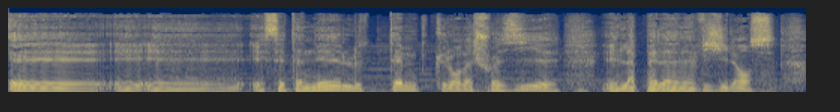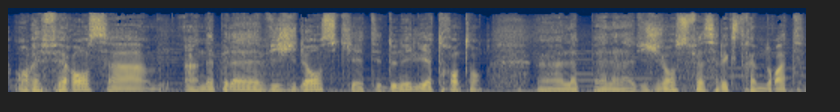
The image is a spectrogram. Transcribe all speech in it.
et, et, et, cette année, le thème que l'on a choisi est, l'appel à la vigilance, en référence à un appel à la vigilance qui a été donné il y a 30 ans, euh, l'appel à la vigilance face à l'extrême droite.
